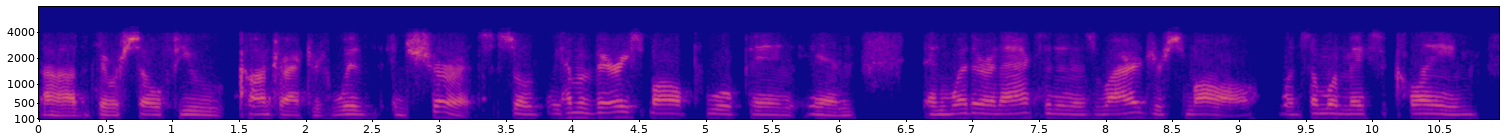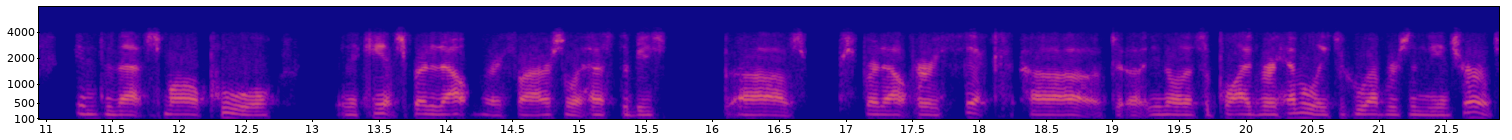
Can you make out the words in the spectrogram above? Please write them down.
uh, that there were so few contractors with insurance. So we have a very small pool paying in, and whether an accident is large or small, when someone makes a claim into that small pool, and they can't spread it out very far, so it has to be uh, spread out very thick, uh, to, uh, you know, that's applied very heavily to whoever's in the insurance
